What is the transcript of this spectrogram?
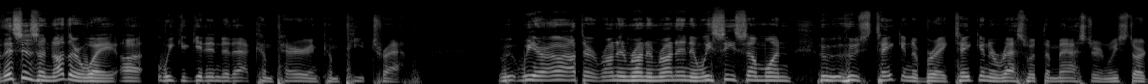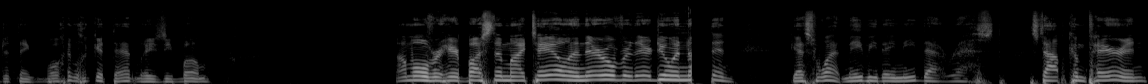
this is another way uh, we could get into that compare and compete trap. We, we are out there running, running, running, and we see someone who, who's taking a break, taking a rest with the master, and we start to think, boy, look at that lazy bum. I'm over here busting my tail, and they're over there doing nothing. Guess what? Maybe they need that rest. Stop comparing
